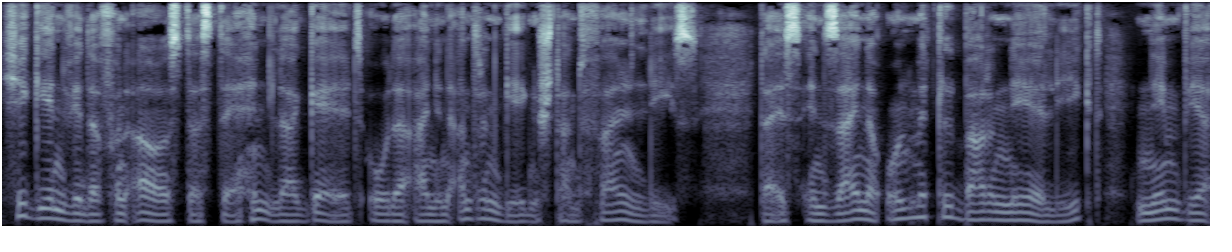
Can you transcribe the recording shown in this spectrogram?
Hier gehen wir davon aus, dass der Händler Geld oder einen anderen Gegenstand fallen ließ. Da es in seiner unmittelbaren Nähe liegt, nehmen wir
